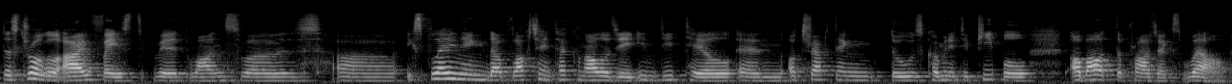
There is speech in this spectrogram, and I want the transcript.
the struggle I faced with once was uh, explaining the blockchain technology in detail and attracting those community people about the projects well.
